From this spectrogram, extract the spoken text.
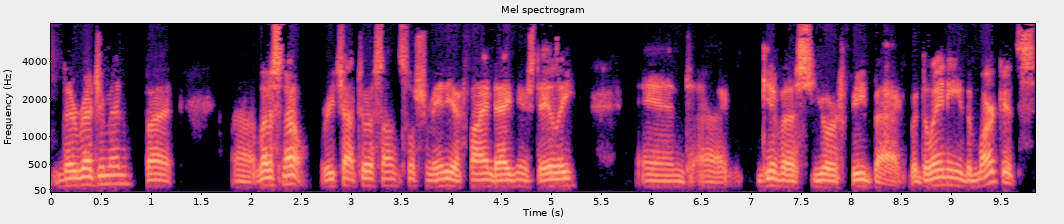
their regimen, but uh, let us know. Reach out to us on social media, find Ag News Daily, and uh, give us your feedback. But Delaney, the markets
